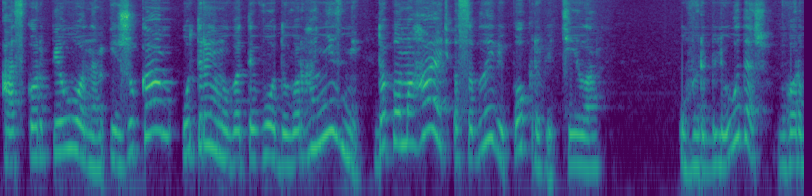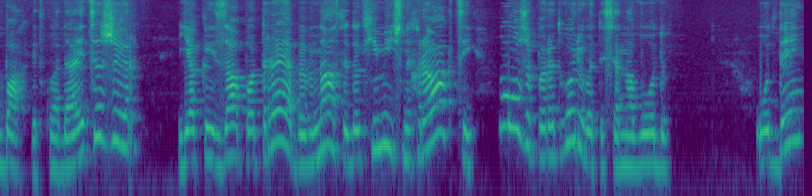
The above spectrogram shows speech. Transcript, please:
А скорпіонам і жукам утримувати воду в організмі допомагають особливі покриви тіла. У верблюда ж в горбах відкладається жир, який за потреби внаслідок хімічних реакцій може перетворюватися на воду. У день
